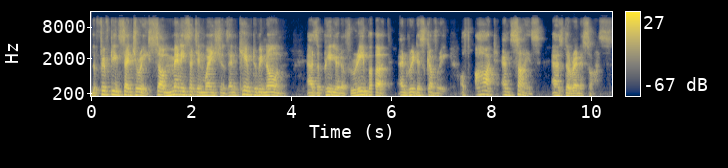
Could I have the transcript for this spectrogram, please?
The 15th century saw many such inventions and came to be known as a period of rebirth and rediscovery of art and science as the Renaissance.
